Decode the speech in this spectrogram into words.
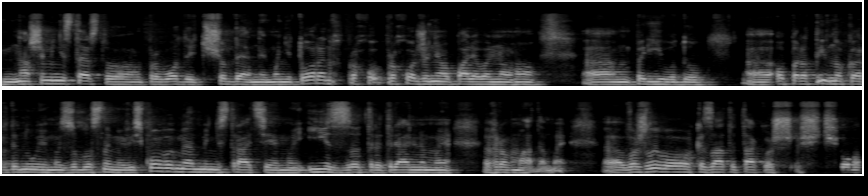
наше міністерство проводить щоденний моніторинг проходження опалювального е, періоду. Е, оперативно координуємось з обласними військовими адміністраціями і з територіальними громадами. Е, важливо казати також, що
